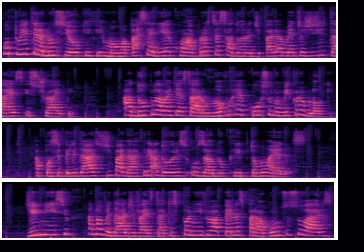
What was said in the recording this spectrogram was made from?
O Twitter anunciou que firmou uma parceria com a processadora de pagamentos digitais Stripe. A dupla vai testar um novo recurso no microblog, a possibilidade de pagar criadores usando criptomoedas. De início, a novidade vai estar disponível apenas para alguns usuários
